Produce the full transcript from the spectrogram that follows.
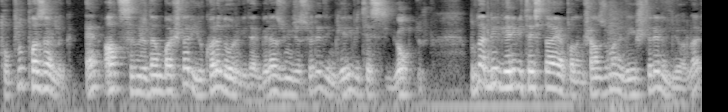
Toplu pazarlık en alt sınırdan başlar yukarı doğru gider. Biraz önce söylediğim geri vites yoktur. Bunlar bir geri vites daha yapalım, şanzımanı değiştirelim diyorlar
